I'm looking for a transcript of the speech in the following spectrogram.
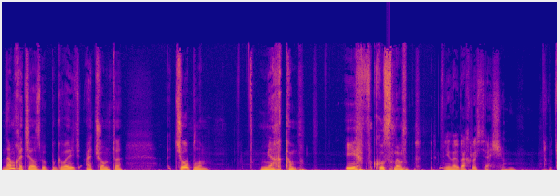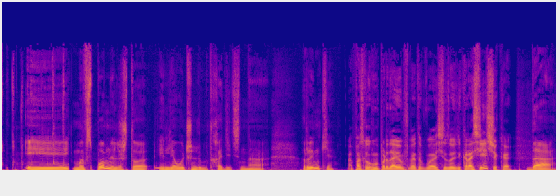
Нам хотелось бы поговорить о чем-то теплом, мягком и вкусном. Иногда хрустящим. И мы вспомнили, что Илья очень любит ходить на рынке а поскольку мы продаем в этом сезоне красильщика... Да,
